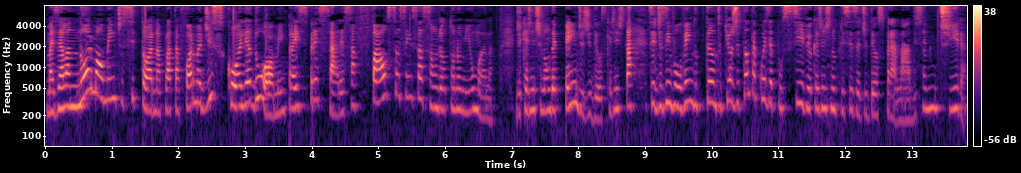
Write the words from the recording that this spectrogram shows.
mas ela normalmente se torna a plataforma de escolha do homem para expressar essa falsa sensação de autonomia humana, de que a gente não depende de Deus, que a gente está se desenvolvendo tanto, que hoje tanta coisa é possível que a gente não precisa de Deus para nada. Isso é mentira.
